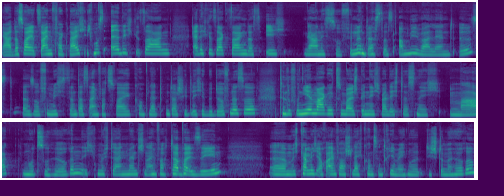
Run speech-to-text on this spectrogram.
Ja, das war jetzt sein Vergleich. Ich muss ehrlich sagen, ehrlich gesagt sagen, dass ich gar nicht so finde, dass das ambivalent ist. Also für mich sind das einfach zwei komplett unterschiedliche Bedürfnisse. Telefonieren mag ich zum Beispiel nicht, weil ich das nicht mag, nur zu hören. Ich möchte einen Menschen einfach dabei sehen. Ähm, ich kann mich auch einfach schlecht konzentrieren, wenn ich nur die Stimme höre.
